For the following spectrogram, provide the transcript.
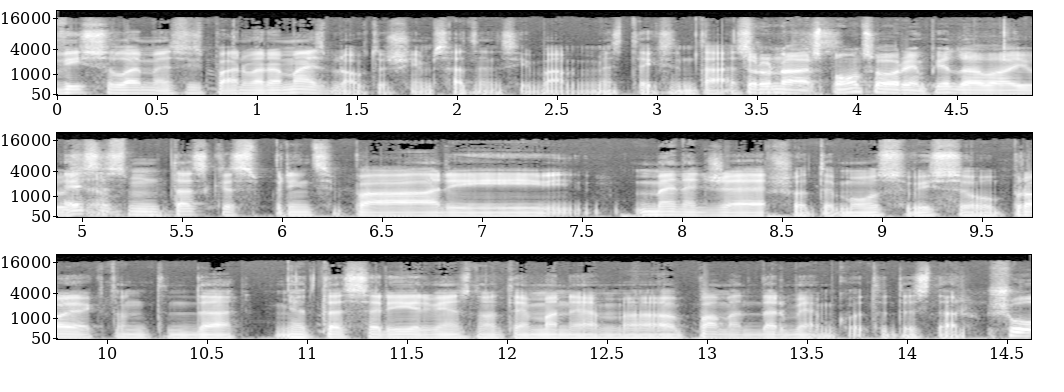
visu, lai mēs vispār varam aizbraukt uz šīm sacensībām. Mēs teiksim, tā. Tur runāju ar sponsoriem, piedāvāju. Es esmu tas, kas principā arī menedžē šo mūsu visu projektu, un tad, uh, ja tas arī ir viens no tiem maniem uh, pamatdarbiem, ko tad es daru. Šo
